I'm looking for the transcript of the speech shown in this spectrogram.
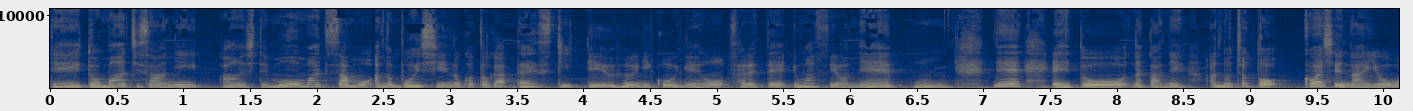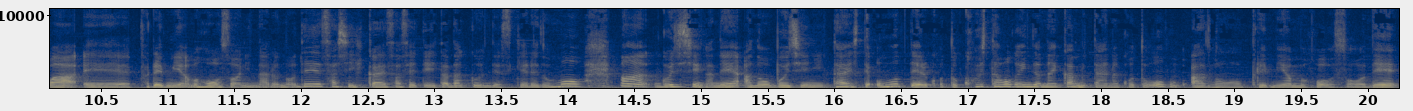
で、えっと、マーチさんに関してもマーチさんもあの Voicy のことが大好きっていう風に公言をされていますよね。うん、で、えっと、なんかねあのちょっと詳しい内容は、えー、プレミアム放送になるので差し控えさせていただくんですけれども、まあ、ご自身がねあの Voicy に対して思っていることこうした方がいいんじゃないかみたいなことをあのプレミアム放送で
